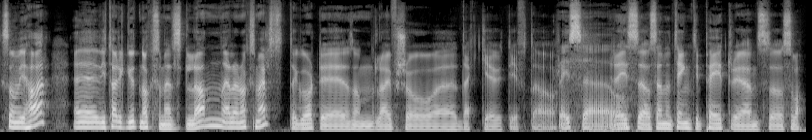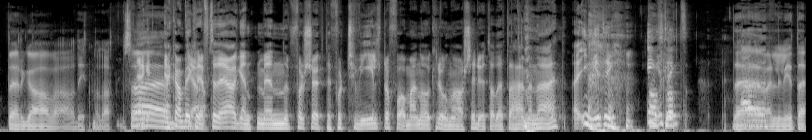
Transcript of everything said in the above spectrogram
som vi har. Eh, vi tar ikke ut noe som helst land eller noe som helst. Det går til sånn liveshow, eh, dekkeutgifter og Reise og reise og sende ting til patrions og swappergaver og ditt og datt. Så, Jeg, jeg kan ja. bekrefte det. Agenten min forsøkte fortvilt å få meg noe kronasjer ut av dette her, men er ingenting. ingenting. Det er veldig lite.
